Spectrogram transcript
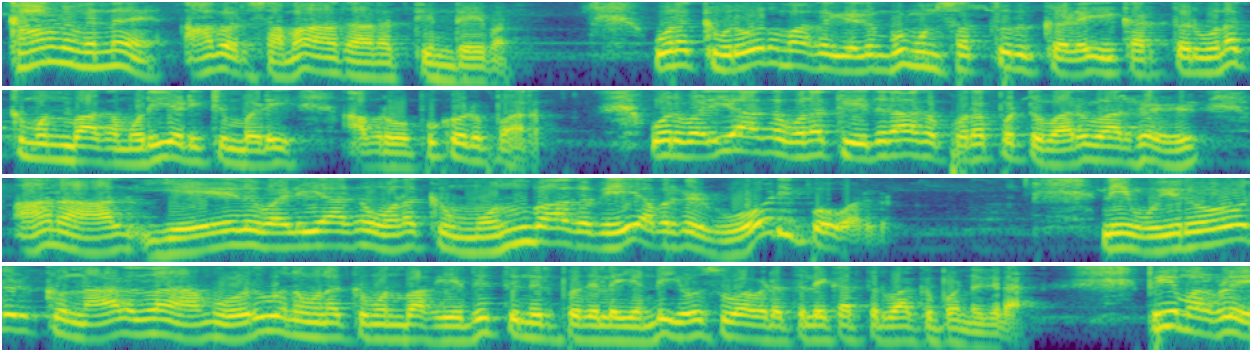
காரணம் என்ன? அவர் சமாதானத்தின் தேவன். உனக்கு விரோதமாக எழும்பும் உன் சத்துருக்களை கர்த்தர் உனக்கு முன்பாக முறியடிக்கும்படி அவர் ஒப்பு கொடுப்பார் ஒரு வழியாக உனக்கு எதிராக புறப்பட்டு வருவார்கள். ஆனால் ஏழு வழியாக உனக்கு முன்பாகவே அவர்கள் ஓடி போவார்கள் நீ உயிரோடு இருக்கும் நாளெல்லாம் ஒருவன் உனக்கு முன்பாக எதிர்த்து நிற்பதில்லை என்று யோசுவாவிடத்திலே கர்த்தர் வாக்கு பண்ணுகிறார். பிரியமார்களே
